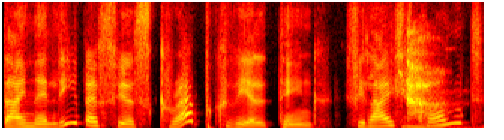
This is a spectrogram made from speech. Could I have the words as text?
Deine Liebe für Scrap Quilting vielleicht ja. kommt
